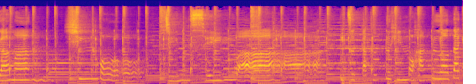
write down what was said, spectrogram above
我慢辛抱人生はいつか来る日の春を抱き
